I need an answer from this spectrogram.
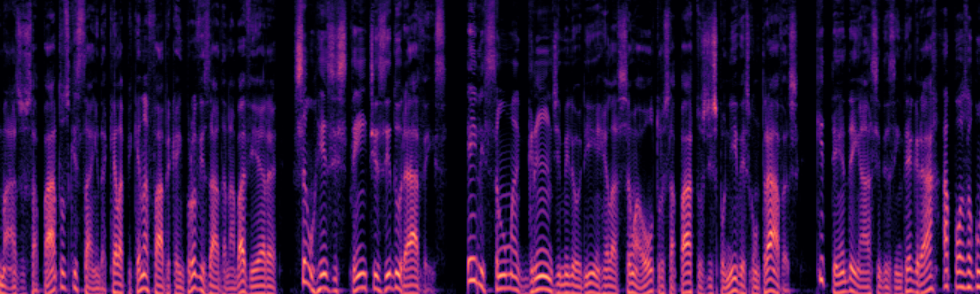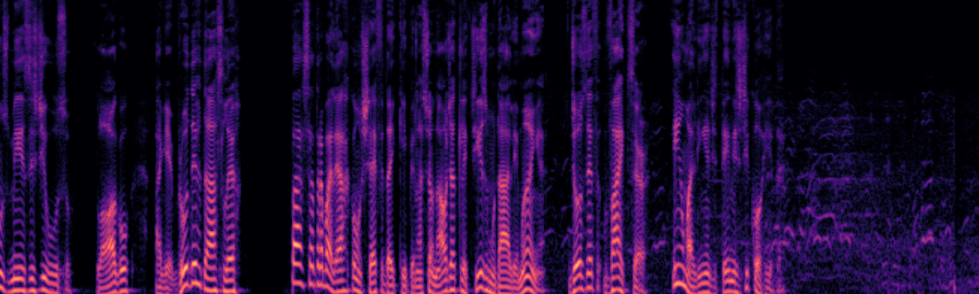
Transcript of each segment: Mas os sapatos que saem daquela pequena fábrica improvisada na Baviera são resistentes e duráveis. Eles são uma grande melhoria em relação a outros sapatos disponíveis com travas, que tendem a se desintegrar após alguns meses de uso. Logo, a Gebruder Dassler passa a trabalhar com o chefe da equipe nacional de atletismo da Alemanha, Joseph Weitzer, em uma linha de tênis de corrida.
